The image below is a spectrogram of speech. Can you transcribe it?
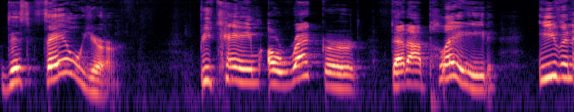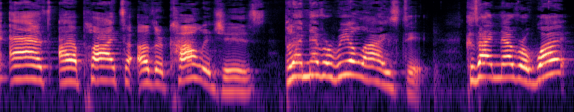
this failure became a record that I played even as I applied to other colleges, but I never realized it because I never what?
